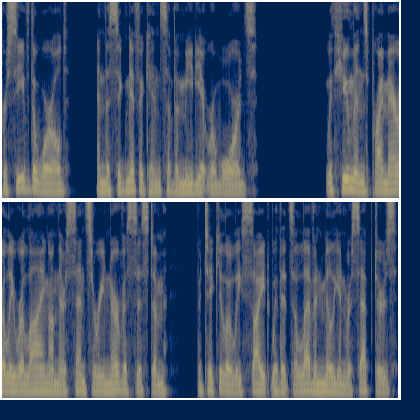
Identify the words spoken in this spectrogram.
perceive the world and the significance of immediate rewards. With humans primarily relying on their sensory nervous system, particularly sight with its 11 million receptors,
